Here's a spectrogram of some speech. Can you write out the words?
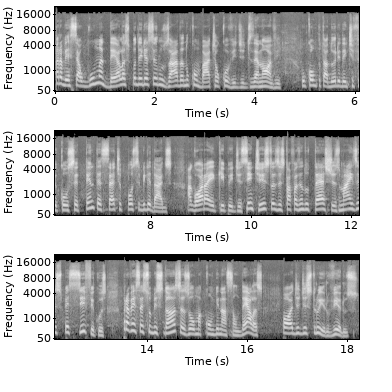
para ver se alguma delas poderia ser usada no combate ao Covid-19. O computador identificou 77 possibilidades. Agora, a equipe de cientistas está fazendo testes mais específicos para ver se as substâncias ou uma combinação delas pode destruir o vírus.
